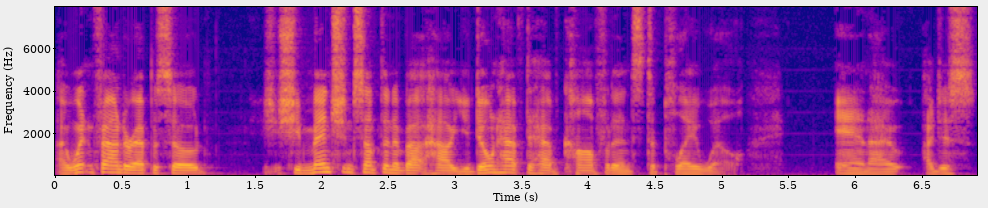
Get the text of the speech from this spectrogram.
I went and found her episode. She mentioned something about how you don't have to have confidence to play well and I, I just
